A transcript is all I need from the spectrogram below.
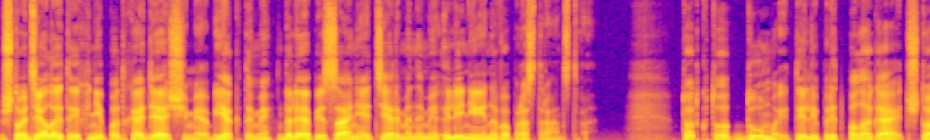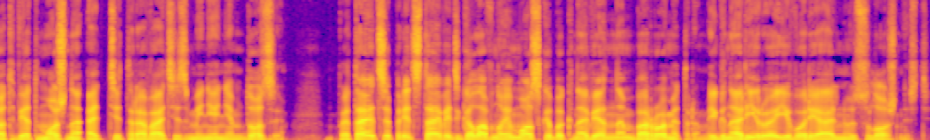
что делает их неподходящими объектами для описания терминами линейного пространства. Тот, кто думает или предполагает, что ответ можно оттитровать изменением дозы, пытается представить головной мозг обыкновенным барометром, игнорируя его реальную сложность.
